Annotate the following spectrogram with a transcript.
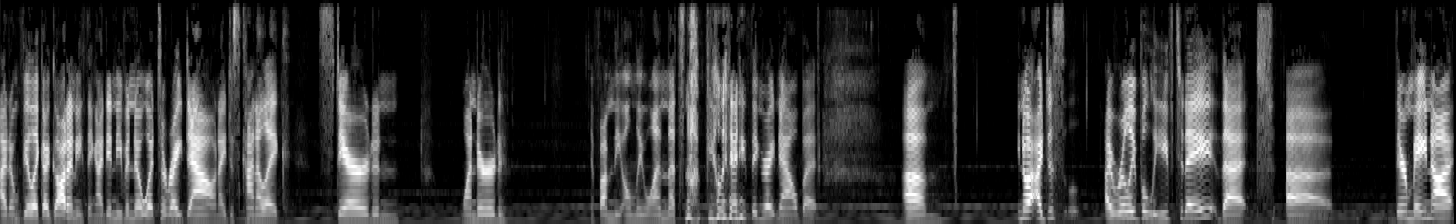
I don't feel like I got anything. I didn't even know what to write down. I just kind of like stared and wondered if I'm the only one that's not feeling anything right now, but um you know, I just, I really believe today that uh, there may not,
